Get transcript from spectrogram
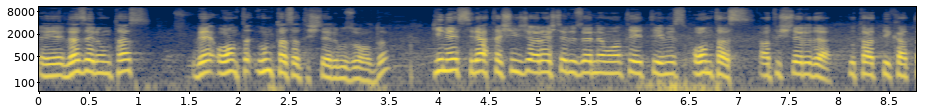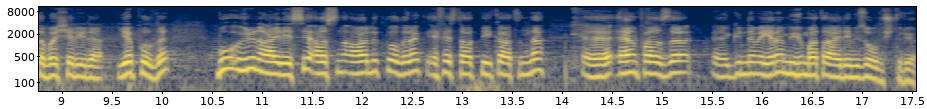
e, lazer UMTAS ve UMTAS atışlarımız oldu. Yine silah taşıyıcı araçlar üzerine monte ettiğimiz OMTAS atışları da bu tatbikatta başarıyla yapıldı. Bu ürün ailesi aslında ağırlıklı olarak Efes tatbikatında e, en fazla e, gündeme gelen mühimmat ailemizi oluşturuyor.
